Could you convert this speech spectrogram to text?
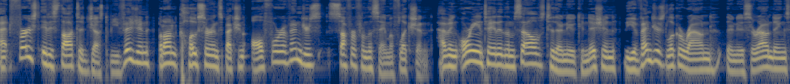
At first, it is thought to just be Vision, but on closer inspection, all four Avengers suffer from the same affliction. Having orientated themselves to their new condition, the Avengers look around their new surroundings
